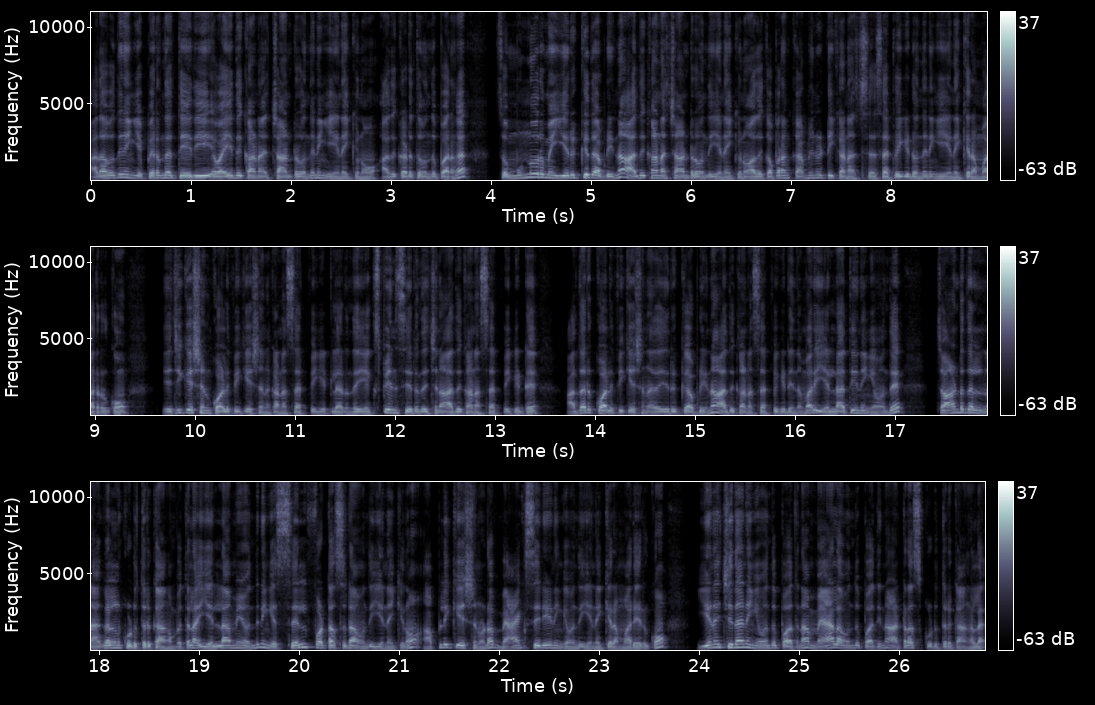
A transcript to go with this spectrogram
அதாவது நீங்கள் பிறந்த தேதி வயதுக்கான சான்று வந்து நீங்கள் இணைக்கணும். அதுக்கடுத்து வந்து பாருங்கள் ஸோ முன்னுரிமை இருக்குது அப்படின்னா அதுக்கான சான்று வந்து இணைக்கணும். அதுக்கப்புறம் கம்யூனிட்டிக்கான சர்டிஃபிகேட் வந்து நீங்கள் இணைக்கிற மாதிரி இருக்கும். எஜுகேஷன் குவாலிஃபிகேஷனுக்கான சர்டிஃபிகேட்லேருந்து எக்ஸ்பீரியன்ஸ் இருந்துச்சுன்னா அதுக்கான சர்டிஃபிகேட்டு அதர் குவாலிஃபிகேஷன் அது இருக்குது அப்படின்னா அதுக்கான சர்டிஃபிகேட் இந்த மாதிரி எல்லாத்தையும் நீங்கள் வந்து சான்றிதழ் நகல்னு கொடுத்துருக்காங்க பார்த்தீங்களா? எல்லாமே வந்து நீங்கள் செல்ஃப் அட்டஸ்டாக வந்து இணைக்கணும். அப்ளிகேஷனோட பேக் சைடே நீங்கள் வந்து இணைக்கிற மாதிரி இருக்கும். இணைச்சி தான் நீங்கள் வந்து பார்த்தீங்கன்னா மேலே வந்து பார்த்தீங்கன்னா அட்ரஸ் கொடுத்துருக்காங்கல்ல.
